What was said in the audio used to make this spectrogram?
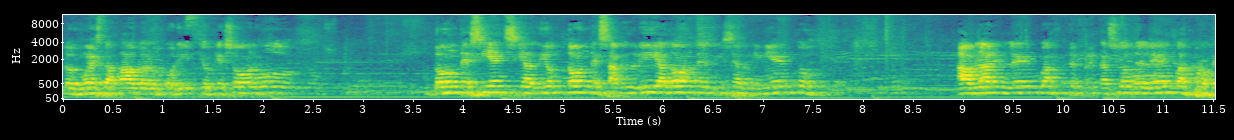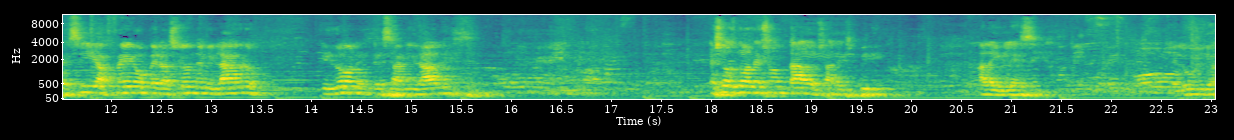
Los muestra Pablo a los Corintios, que son don de ciencia, don de sabiduría, don de discernimiento, hablar en lenguas, interpretación de lenguas, profecía, fe, operación de milagros y dones de sanidades. Esos dones son dados al Espíritu, a la iglesia. Aleluya.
